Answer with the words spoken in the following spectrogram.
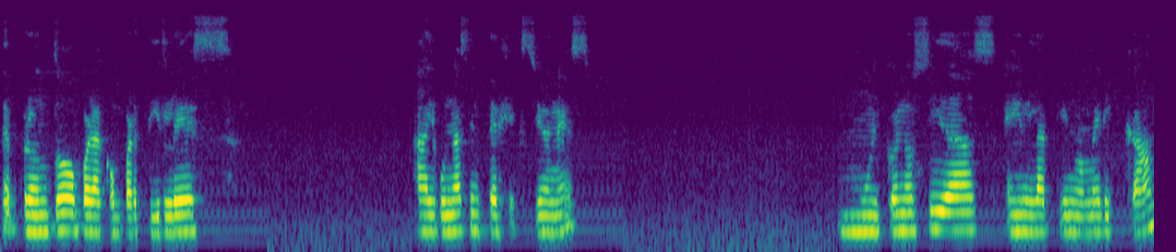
De pronto para compartirles algunas interjecciones muy conocidas en Latinoamérica.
